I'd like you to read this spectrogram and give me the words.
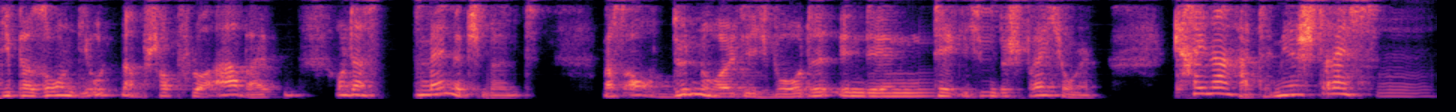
die Personen, die unten am Shopfloor arbeiten und das Management, was auch dünnhäutig wurde in den täglichen Besprechungen. Keiner hatte mehr Stress. Mhm.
